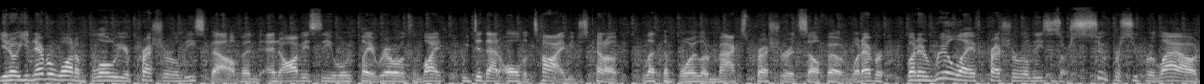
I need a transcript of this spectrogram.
you know, you never want to blow your pressure release valve. And, and obviously when we play Railroads Online, we did that all the time. You just kind of let the boiler max pressure itself out and whatever whatever. But in real life, pressure releases are super, super loud.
